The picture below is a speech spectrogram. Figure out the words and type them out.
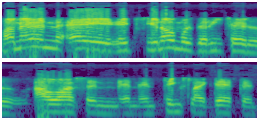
My man, hey, it's you know most the retail hours and, and, and things like that. And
